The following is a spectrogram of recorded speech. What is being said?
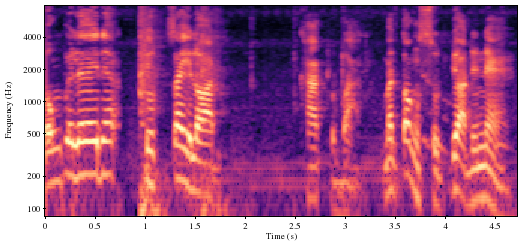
ลงไปเลยเนี่ยจุดไส้หลอดคักระบาดมันต้องสุดยอดแน่ๆ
